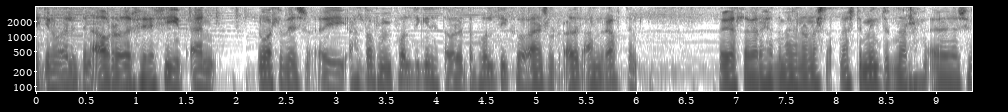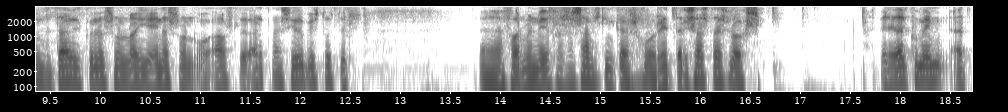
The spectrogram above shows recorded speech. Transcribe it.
ekki nú öllitinn áráður fyrir því. En nú ætlum við í halda áfram í pólitíkin, þetta var auðvitað pólitík og aðeins úr öðru annar átt en þau ætla að vera hérna með mér næstu, næstu myndurnar uh, Sigmundur Davíð Gunnarsson, Lógi Einarsson og Áslögu Arna Sigurbjörnsdóttur uh, formin miðflósa samfélkingar og rittar í sjálfstæðisflóks verið velkominn all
